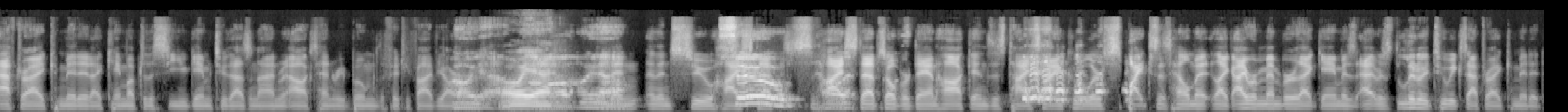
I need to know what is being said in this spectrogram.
after I committed, I came up to the CU game in 2009 when Alex Henery boomed the 55 yard. Oh yeah. Oh yeah. Oh yeah. And then and then Suh high Suh. steps high oh, steps over Dan Hawkins, his tie side cooler spikes his helmet. Like I remember that game is it was literally two weeks after I committed.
